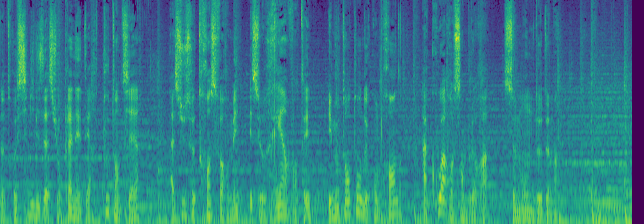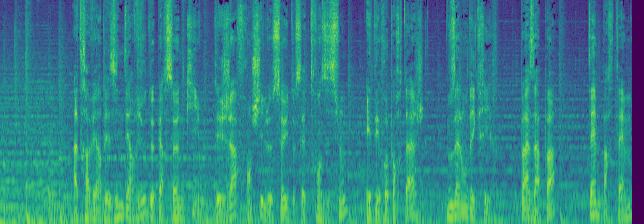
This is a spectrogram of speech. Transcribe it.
notre civilisation planétaire tout entière, a su se transformer et se réinventer et nous tentons de comprendre à quoi ressemblera ce monde de demain. À travers des interviews de personnes qui ont déjà franchi le seuil de cette transition et des reportages, nous allons décrire, pas à pas, thème par thème,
